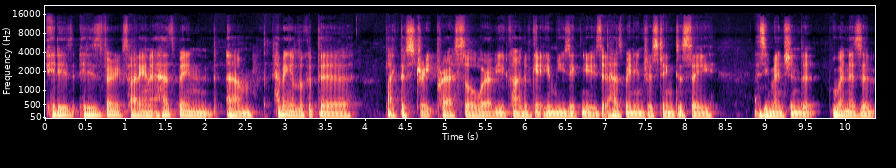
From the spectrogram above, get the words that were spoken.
It is it is very exciting, and it has been um, having a look at the like the street press or wherever you kind of get your music news. It has been interesting to see, as you mentioned, that when there's a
